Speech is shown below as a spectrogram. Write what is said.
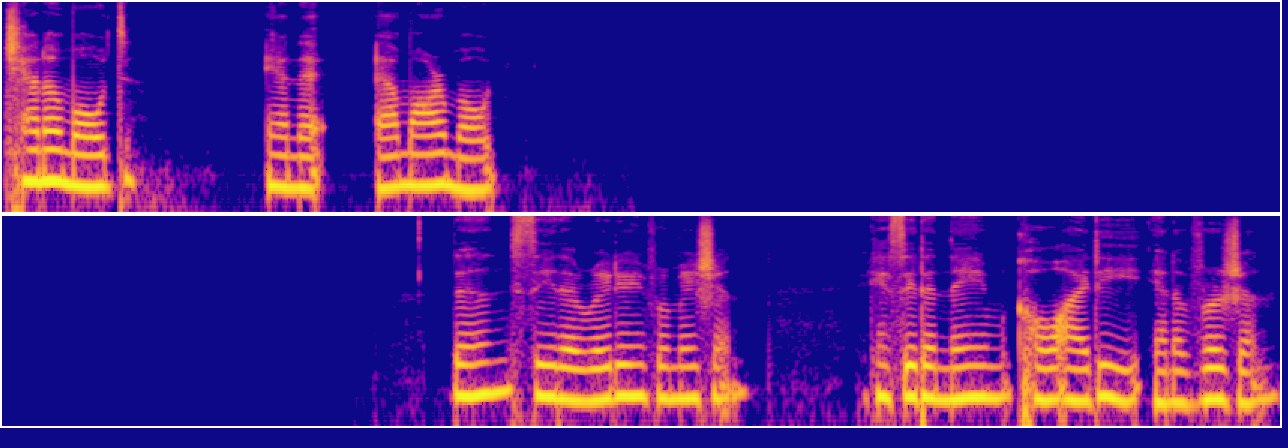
Channel mode and MR mode. Then see the radio information. You can see the name, call ID, and version.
